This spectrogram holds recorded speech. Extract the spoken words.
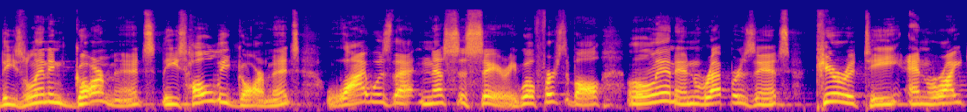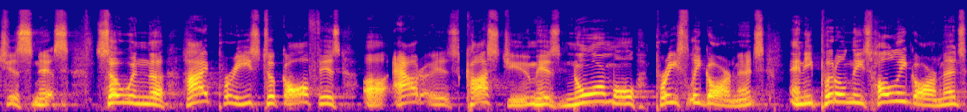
these linen garments, these holy garments. Why was that necessary? Well, first of all, linen represents purity and righteousness. So when the high priest took off his uh, outer his costume, his normal priestly garments, and he put on these holy garments,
